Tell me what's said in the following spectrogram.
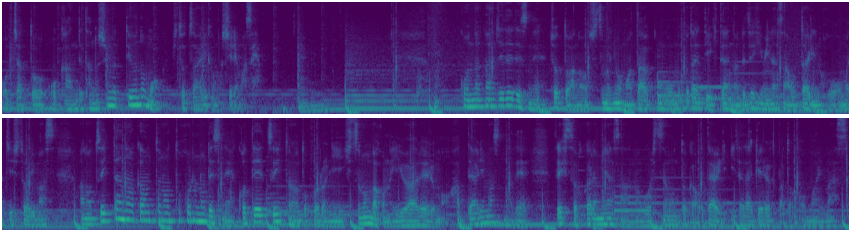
お茶とおかんで楽しむっていうのも一つありかもしれません。こんな感じでですねちょっとあの質問にもまた今後も答えていきたいのでぜひ皆さんお便りの方お待ちしておりますあの Twitter のアカウントのところのですね固定ツイートのところに質問箱の URL も貼ってありますのでぜひそこから皆さんのご質問とかお便りいただければと思います、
